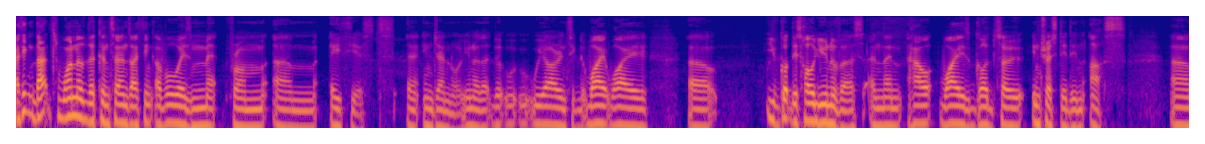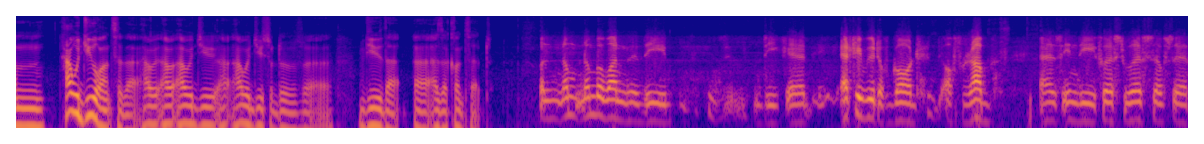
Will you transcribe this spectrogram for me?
I think that's one of the concerns I think I've always met from um, atheists uh, in general. You know that, that we are insignificant. Why? Why? Uh, you've got this whole universe, and then how? Why is God so interested in us? Um, how would you answer that? How? How, how would you? How, would you sort of uh, view that uh, as a concept? Well, num- number one, the the uh, attribute of God of Rab, as in the first verse of the,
